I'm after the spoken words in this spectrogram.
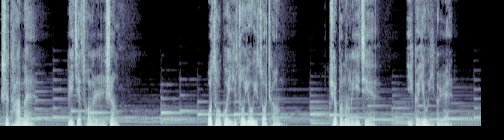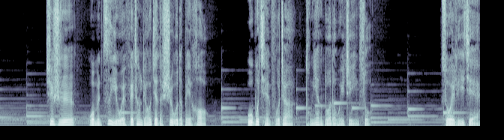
是他们理解错了人生。我走过一座又一座城，却不能理解一个又一个人。其实，我们自以为非常了解的事物的背后，无不潜伏着同样多的未知因素。所谓理解，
